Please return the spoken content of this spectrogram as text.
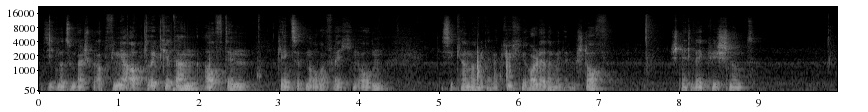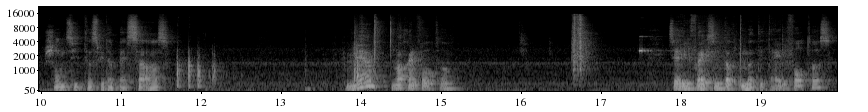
Hier sieht man zum Beispiel auch Fingerabdrücke dann auf den glänzenden Oberflächen oben. Diese kann man mit einer Küchenrolle oder mit einem Stoff schnell wegwischen und schon sieht das wieder besser aus. Ja, noch ein Foto. Sehr hilfreich sind auch immer Detailfotos.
